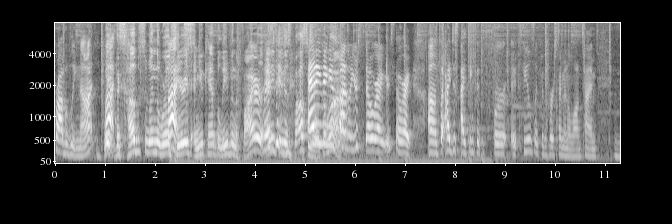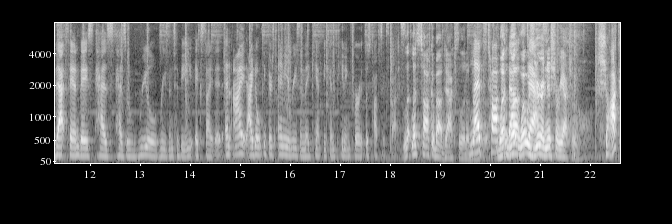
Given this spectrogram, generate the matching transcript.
Probably not. But Wait, the Cubs win the World but- Series, and you can't believe in the fire? anything is possible. Anything Come is on. possible. You're so right. You're so right. Um, but I just I think that for it feels like for the first time in a long time, that fan base has has a real reason to be excited, and I I don't think there's any reason they can't be competing for those top six spots. Let, us talk about Dax a little bit. Let's talk what, about What, what was your initial reaction? Shock.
